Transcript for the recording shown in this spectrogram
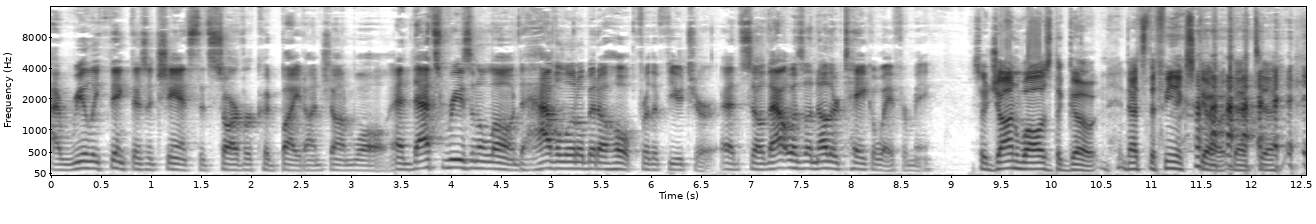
I really think there's a chance that Sarver could bite on John Wall. And that's reason alone to have a little bit of hope for the future. And so that was another takeaway for me. So John Wall is the goat. That's the Phoenix goat that uh,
